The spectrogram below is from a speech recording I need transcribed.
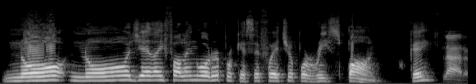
No, no Jedi Fallen Order porque ese fue hecho por Respawn, ¿ok? Claro.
